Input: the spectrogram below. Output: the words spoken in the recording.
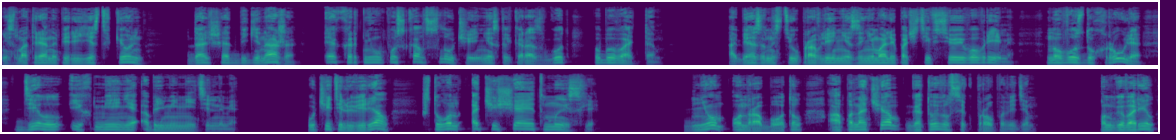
Несмотря на переезд в Кёльн, дальше от Бегинажа, Экхард не упускал случая несколько раз в год побывать там. Обязанности управления занимали почти все его время, но воздух руля делал их менее обременительными. Учитель уверял, что он очищает мысли. Днем он работал, а по ночам готовился к проповедям. Он говорил,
